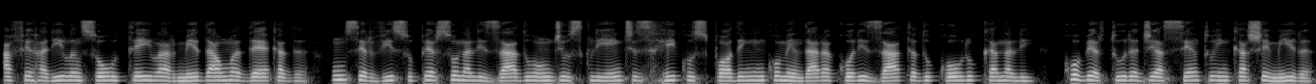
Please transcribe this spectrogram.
a Ferrari lançou o Tailor-Made há uma década, um serviço personalizado onde os clientes ricos podem encomendar a cor exata do couro canali, cobertura de assento em cachemira,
